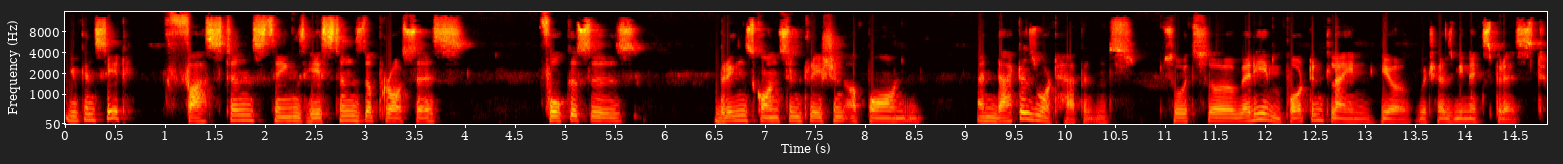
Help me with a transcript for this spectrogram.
you can say it fastens things, hastens the process, focuses, brings concentration upon, and that is what happens. So it's a very important line here which has been expressed.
